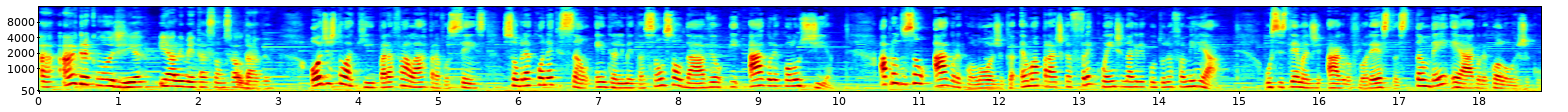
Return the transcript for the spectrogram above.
a agroecologia e a alimentação saudável. Hoje estou aqui para falar para vocês sobre a conexão entre alimentação saudável e agroecologia. A produção agroecológica é uma prática frequente na agricultura familiar. O sistema de agroflorestas também é agroecológico.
